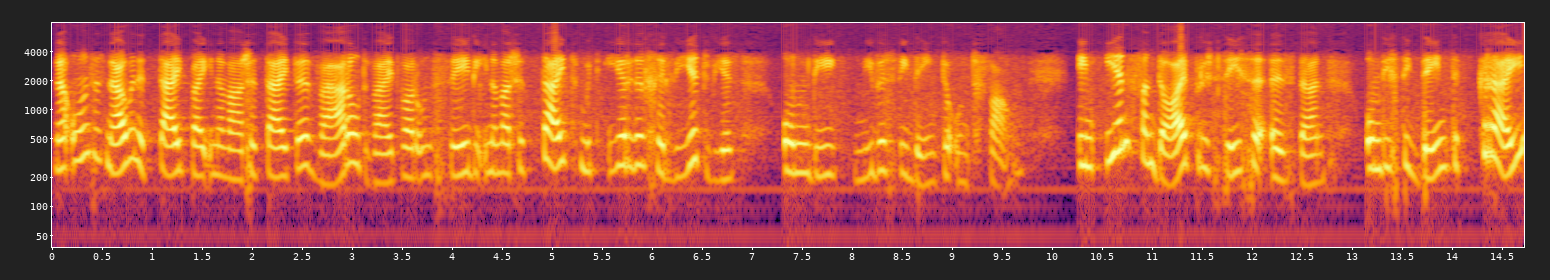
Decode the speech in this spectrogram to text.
Nou ons is nou in 'n tyd by universiteite wêreldwyd waar ons sê die universiteit moet eerder gereed wees om die nuwe studente ontvang. En een van daai prosesse is dan om die student te kry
